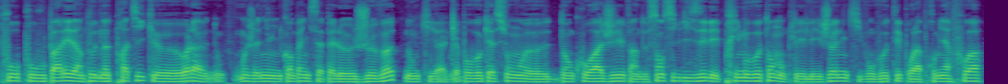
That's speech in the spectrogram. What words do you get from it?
pour, pour vous parler un peu de notre pratique, euh, voilà, donc moi j'anime une campagne qui s'appelle Je vote, donc qui a, qui a pour vocation euh, d'encourager, enfin de sensibiliser les primo-votants, donc les, les jeunes qui vont voter pour la première fois,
